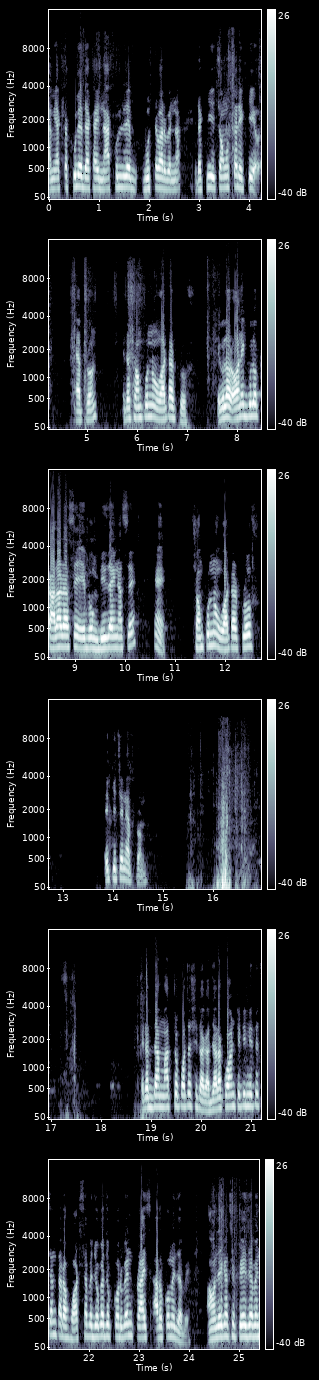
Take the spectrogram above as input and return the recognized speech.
আমি একটা খুলে দেখাই না খুললে বুঝতে পারবেন না। এটা কি চমৎকার একটি অ্যাপ্রন এটা সম্পূর্ণ ওয়াটারপ্রুফ এগুলোর অনেকগুলো কালার আছে এবং ডিজাইন আছে হ্যাঁ সম্পূর্ণ ওয়াটারপ্রুফ এই কিচেন অ্যাপ্রন এটার দাম মাত্র পঁচাশি টাকা। যারা কোয়ান্টিটি নিতে চান, তারা হোয়াটসঅ্যাপে যোগাযোগ করবেন প্রাইস আরও কমে যাবে। আমাদের কাছে পেয়ে যাবেন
